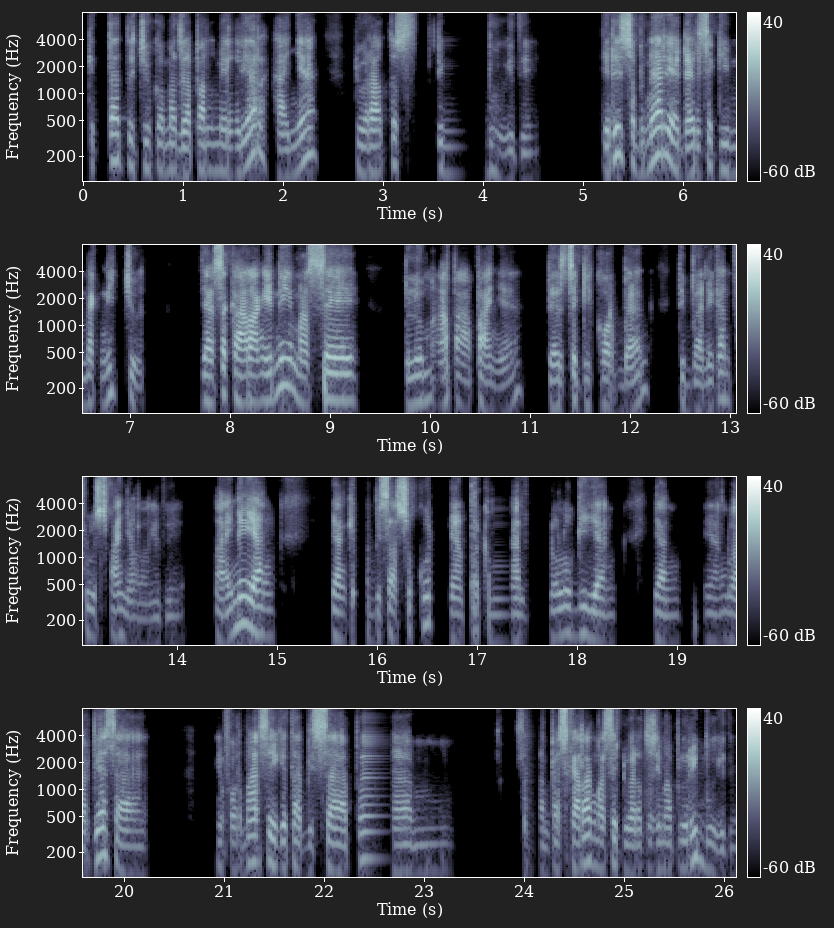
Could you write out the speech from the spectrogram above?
Kita 7,8 miliar hanya 200 ribu gitu ya. Jadi sebenarnya dari segi magnitude, yang sekarang ini masih belum apa-apanya dari segi korban dibandingkan flu Spanyol gitu. Ya. Nah ini yang yang kita bisa syukur dengan perkembangan teknologi yang yang yang luar biasa. Informasi kita bisa apa, um, sampai sekarang masih 250 ribu gitu.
